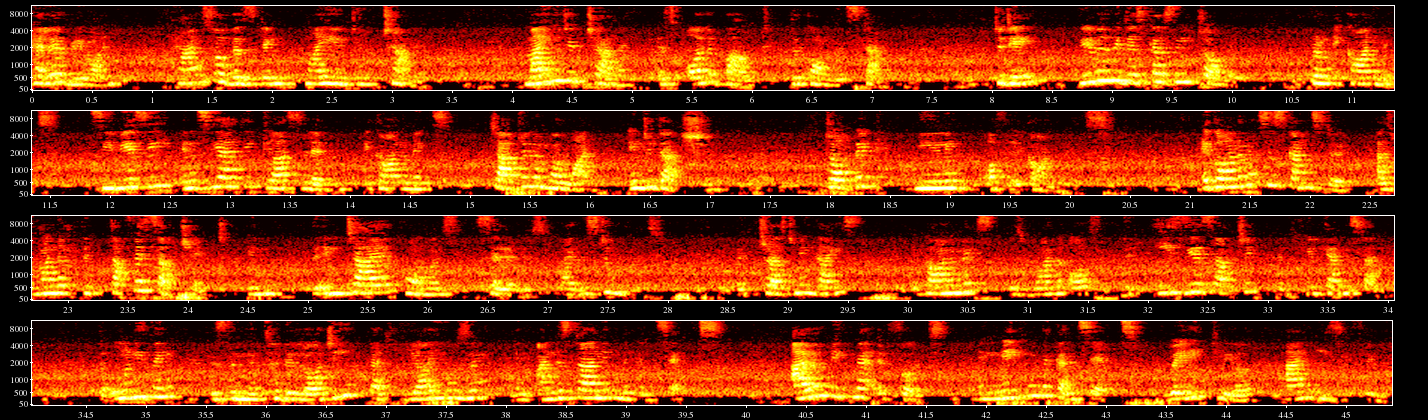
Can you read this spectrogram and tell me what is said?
Hello everyone. Thanks for visiting my YouTube channel. My YouTube channel is all about the Congress study. Today we will be discussing topic from economics, CBSE NCERT class 11 economics chapter number 1 introduction. Topic meaning of economics. Economics is considered as one of the toughest subjects in the entire commerce syllabus by the students. But trust me guys, economics is one of the easiest subject that you can study. The only thing is the methodology that we are using in understanding the concepts. I will make my efforts in making the concepts very clear and easy for you.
